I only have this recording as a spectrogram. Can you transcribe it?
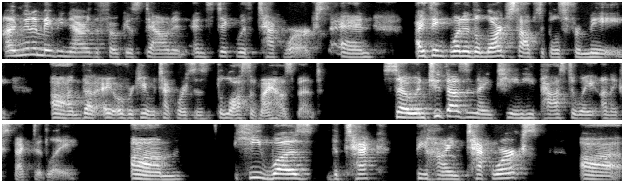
I'm going to maybe narrow the focus down and, and stick with TechWerxe. And I think one of the largest obstacles for me um, that I overcame with TechWerxe is the loss of my husband. So in 2019, he passed away unexpectedly. Um, he was the tech behind TechWerxe. Uh,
